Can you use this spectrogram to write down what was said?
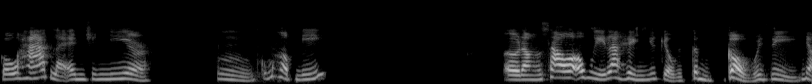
câu hát là engineer. Ừ, cũng hợp lý. Ở đằng sau ông ý là hình như kiểu cái cần cẩu hay gì nhỉ?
